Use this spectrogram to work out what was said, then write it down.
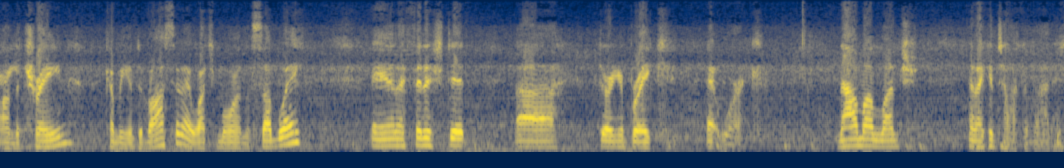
on the train coming into Boston. I watched more on the subway. And I finished it uh, during a break at work. Now I'm on lunch and I can talk about it.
